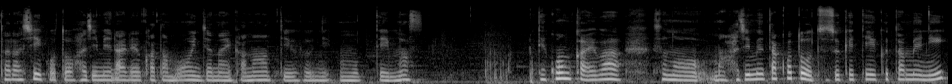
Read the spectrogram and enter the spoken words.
新しいことを始められる方も多いんじゃないかなっていうふうに思っています。で今回はその、まあ、始めたことを続けていくために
